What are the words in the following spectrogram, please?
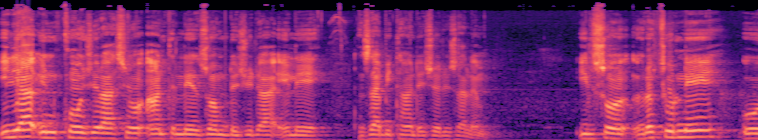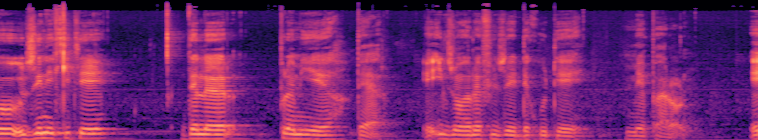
il y a une conjuration entre les hommes de Juda et les habitants de Jérusalem. Ils sont retournés aux iniquités de leur premier père et ils ont refusé d'écouter mes paroles. Et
